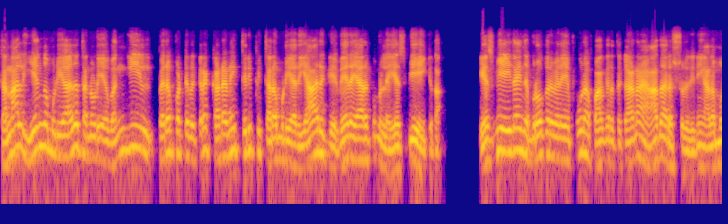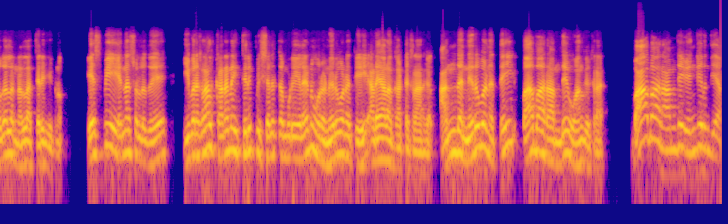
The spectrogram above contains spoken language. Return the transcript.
தன்னால் இயங்க முடியாது தன்னுடைய வங்கியில் பெறப்பட்டிருக்கிற கடனை திருப்பி தர முடியாது. யாருக்கு? வேற யாருக்கும் இல்லை. எஸ்பிஐக்கு தான். எஸ்பிஐ தான் இந்த புரோக்கர் வேலையை பூரா பாக்குறதுக்கான ஆதார சுருதி. நீங்க அதை முதல்ல நல்லா தெரிஞ்சுக்கணும். எஸ்பிஐ என்ன சொல்லுது? இவர்களால் கடனை திருப்பி செலுத்த முடியலன்னு ஒரு நிறுவனத்தை அடையாளம் காட்டுகிறார்கள். அந்த நிறுவனத்தை பாபா ராம்தேவ் வாங்குகிறார். பாபா ராம்தேவ் எங்கிருந்தியா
